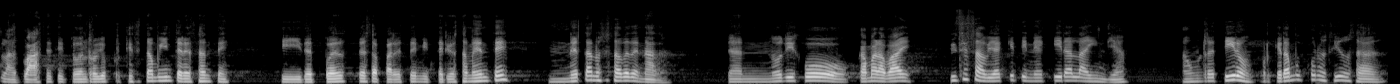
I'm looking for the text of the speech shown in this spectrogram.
las bases y todo el rollo, porque sí está muy interesante. Y después desaparece misteriosamente. Neta no se sabe de nada. Ya no dijo cámara bye. Sí se sabía que tenía que ir a la India a un retiro, porque era muy conocido, o sea,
